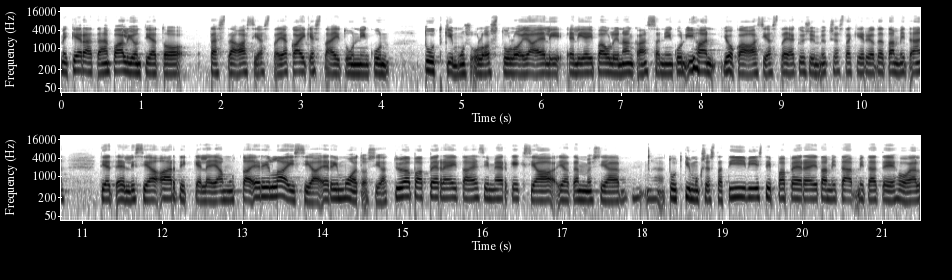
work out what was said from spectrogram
me kerätään paljon tietoa tästä asiasta ja kaikesta ei tule niin kuin tutkimusulostuloja, eli, eli ei Paulinan kanssa niin kuin ihan joka asiasta ja kysymyksestä kirjoiteta mitään tieteellisiä artikkeleja, mutta erilaisia, eri muotoisia työpapereita esimerkiksi ja, ja tämmöisiä tutkimuksesta tiiviisti papereita, mitä, mitä THL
